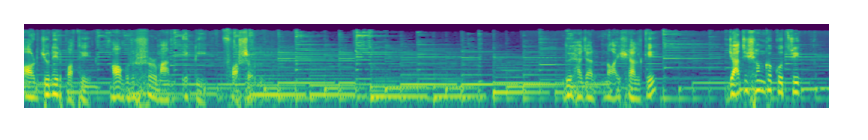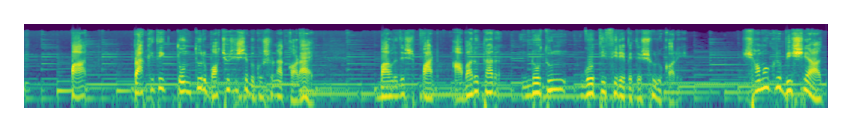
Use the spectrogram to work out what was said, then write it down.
অর্জনের পথে অগ্রসরমান একটি ফসল। দুই হাজার নয় সালকে জাতিসংঘ কর্তৃক পাট প্রাকৃতিক তন্তুর বছর হিসেবে ঘোষণা করায় বাংলাদেশ পাট আবারও তার নতুন গতি ফিরে পেতে শুরু করে। সমগ্র বিশ্বে আজ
